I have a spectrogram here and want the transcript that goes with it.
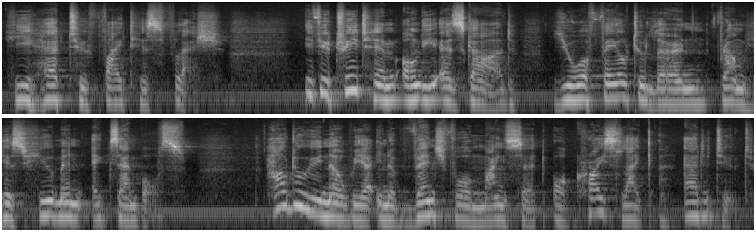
he had to fight his flesh. If you treat him only as God, you will fail to learn from his human examples. How do we know we are in a vengeful mindset or Christ like attitude?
